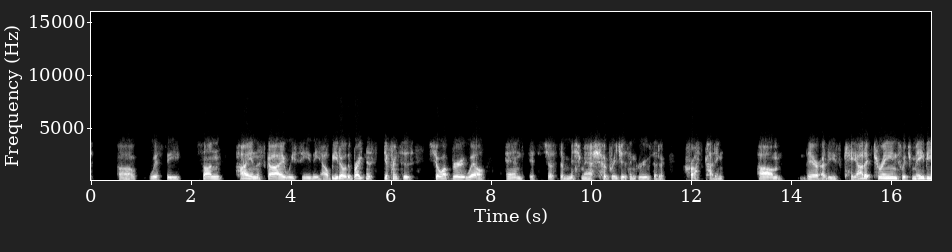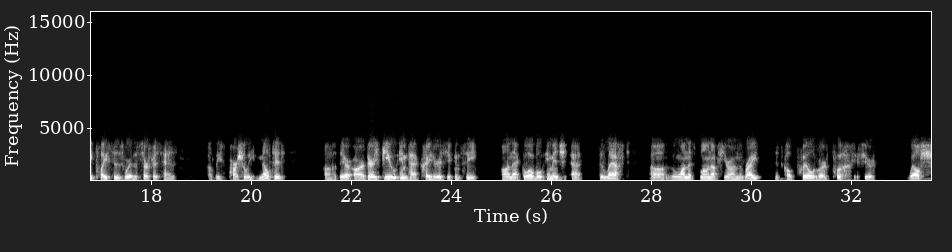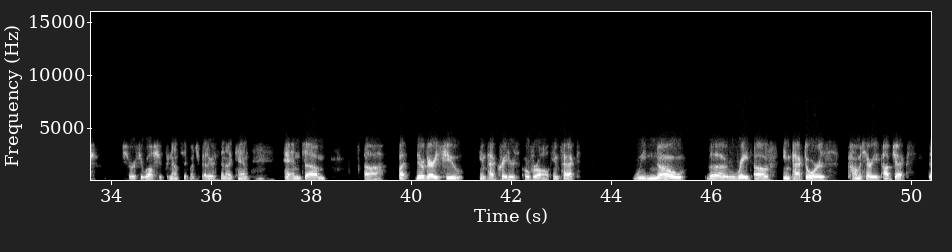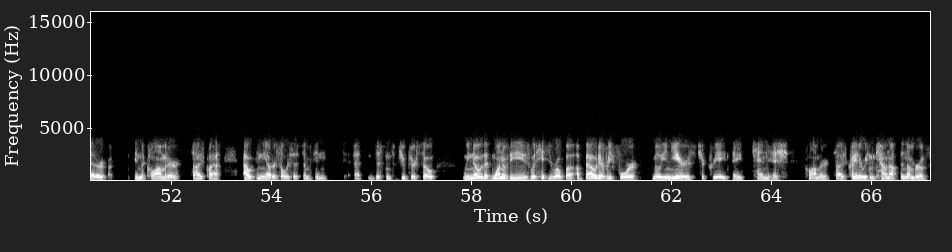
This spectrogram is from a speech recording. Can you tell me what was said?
uh, with the sun high in the sky, we see the albedo, the brightness differences show up very well. And it's just a mishmash of ridges and grooves that are cross-cutting. Um, there are these chaotic terrains, which may be places where the surface has at least partially melted. Uh, there are very few impact craters. You can see on that global image at the left, uh, the one that's blown up here on the right. It's called Pwyll or Pwch if you're Welsh. Sure, if you're Welsh, you pronounce it much better than I can. And um, uh, but there are very few impact craters overall. In fact, we know the rate of impactors, cometary objects that are in the kilometer size class out in the outer solar system in at distance of Jupiter. So we know that one of these would hit Europa about every four million years to create a 10-ish kilometer sized crater. We can count up the number of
